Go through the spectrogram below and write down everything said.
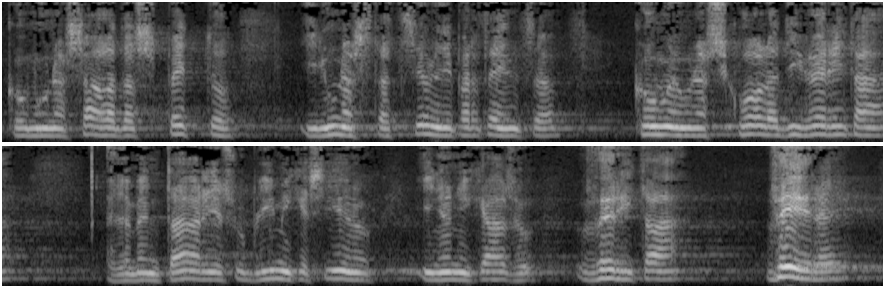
come una sala d'aspetto in una stazione di partenza, come una scuola di verità, elementari e sublimi che siano, in ogni caso verità vere,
